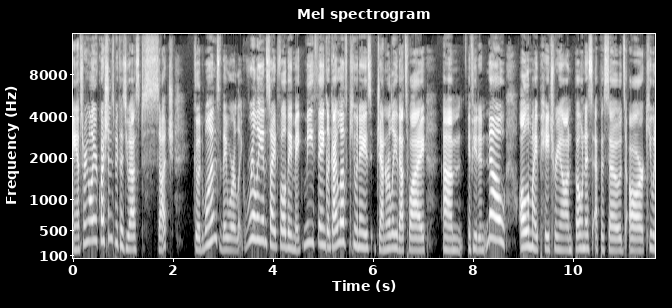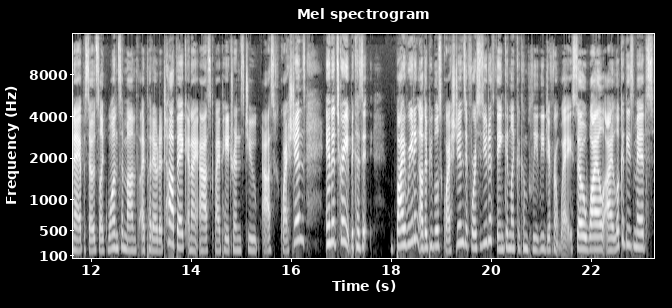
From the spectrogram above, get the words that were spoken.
answering all your questions because you asked such good ones. They were like really insightful. They make me think. Like I love Q and A's generally. That's why, um, if you didn't know, all of my Patreon bonus episodes are Q and A episodes. Like once a month, I put out a topic and I ask my patrons to ask questions, and it's great because it by reading other people's questions, it forces you to think in like a completely different way. So while I look at these myths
